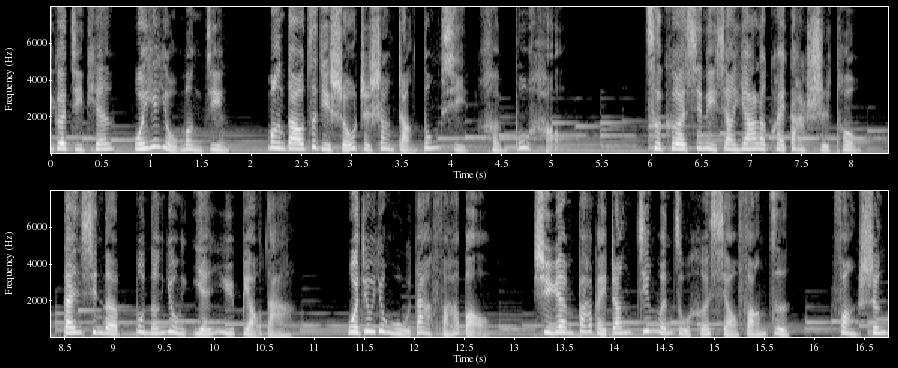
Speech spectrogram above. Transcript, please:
隔几天，我也有梦境，梦到自己手指上长东西，很不好。此刻心里像压了块大石头，担心的不能用言语表达。我就用五大法宝，许愿八百张经文组合小房子，放生，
